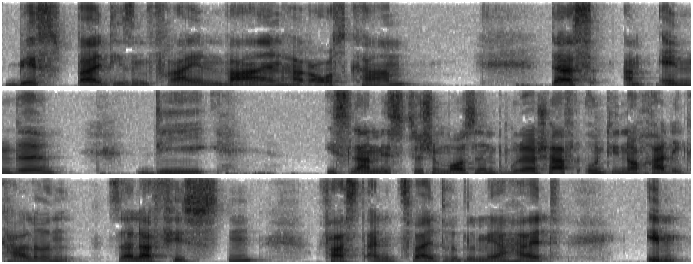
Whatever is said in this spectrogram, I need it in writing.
bis bei diesen freien Wahlen herauskam, dass am Ende die islamistische Moslembruderschaft und die noch radikaleren Salafisten fast eine Zweidrittelmehrheit im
